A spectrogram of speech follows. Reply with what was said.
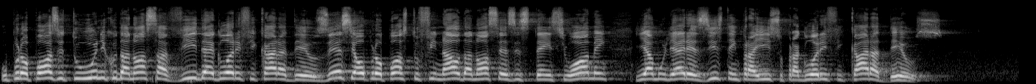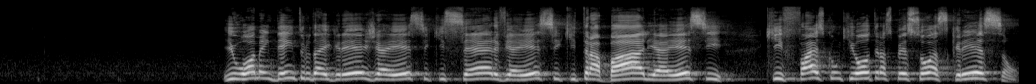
O propósito único da nossa vida é glorificar a Deus. Esse é o propósito final da nossa existência. O homem e a mulher existem para isso, para glorificar a Deus. E o homem dentro da igreja é esse que serve, é esse que trabalha, é esse que faz com que outras pessoas cresçam.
